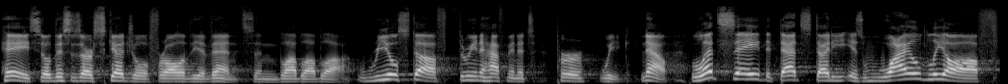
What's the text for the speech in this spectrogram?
hey, so this is our schedule for all of the events and blah, blah, blah. Real stuff, three and a half minutes per week. Now, let's say that that study is wildly off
